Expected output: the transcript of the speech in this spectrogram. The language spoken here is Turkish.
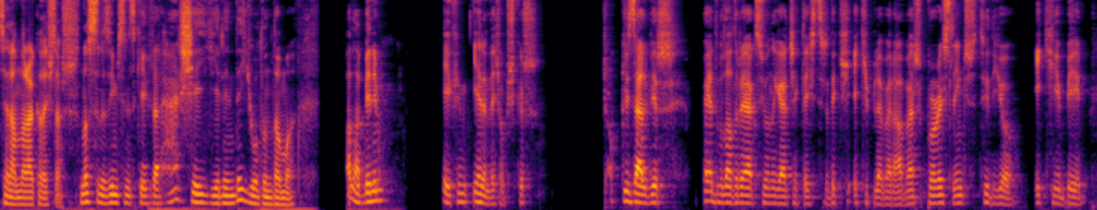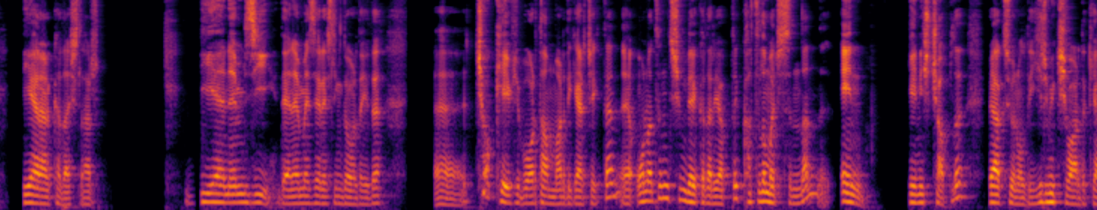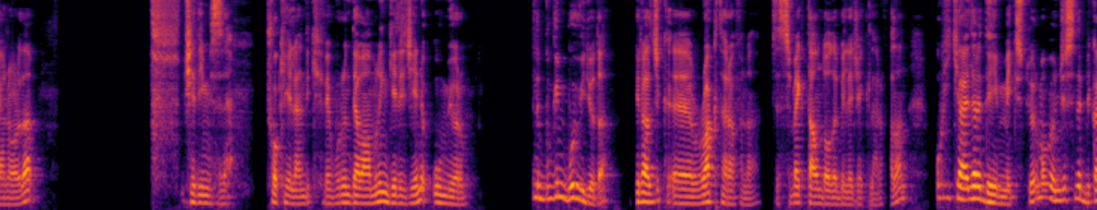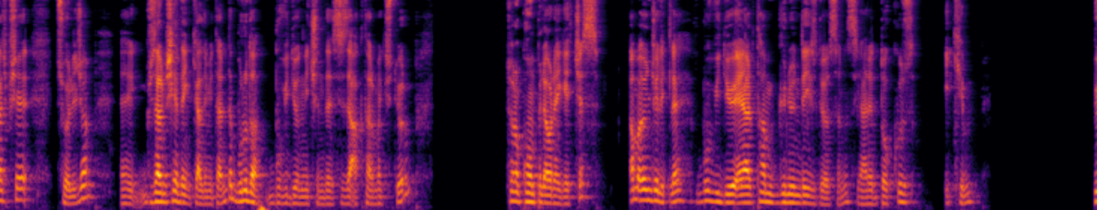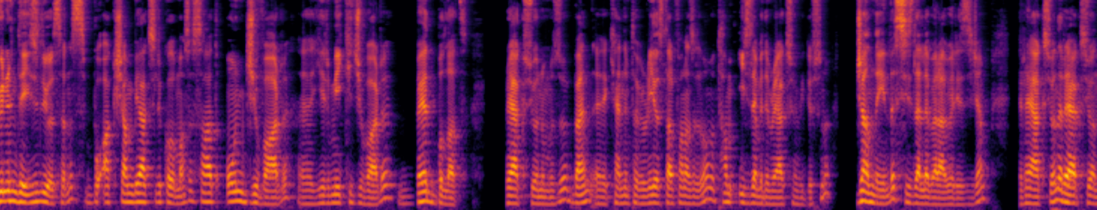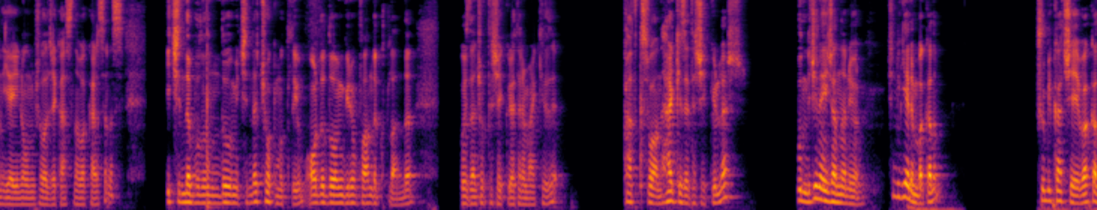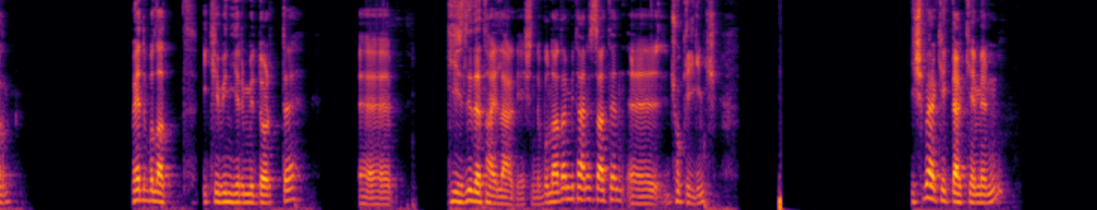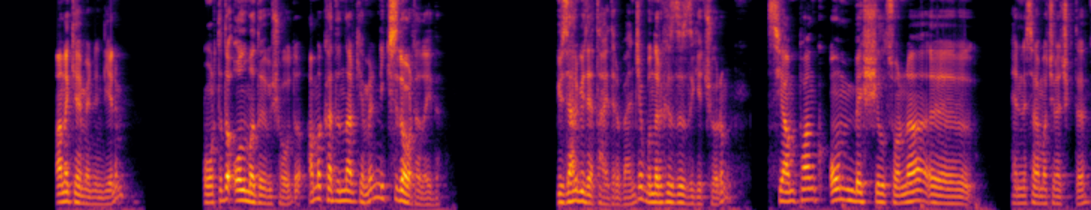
Selamlar arkadaşlar. Nasılsınız, iyi misiniz, keyifler? Her şey yerinde, yolunda mı? Valla benim keyfim yerinde çok şükür. Çok güzel bir Bad Blood reaksiyonu gerçekleştirdik ekiple beraber. Pro Wrestling Studio ekibi, diğer arkadaşlar, DNMZ, DNMZ Wrestling de oradaydı. Ee, çok keyifli bir ortam vardı gerçekten. Ee, Onat'ın şimdiye kadar yaptığı katılım açısından en geniş çaplı reaksiyon oldu. 20 kişi vardık yani orada. Bir şey diyeyim mi size? Çok eğlendik ve bunun devamının geleceğini umuyorum. Şimdi bugün bu videoda birazcık e, Rock tarafına, işte SmackDown'da olabilecekler falan o hikayelere değinmek istiyorum ama öncesinde birkaç bir şey söyleyeceğim. E, güzel bir şeye denk geldim internette. Bunu da bu videonun içinde size aktarmak istiyorum. Sonra komple oraya geçeceğiz. Ama öncelikle bu videoyu eğer tam gününde izliyorsanız yani 9 Ekim gününde izliyorsanız bu akşam bir aksilik olmazsa saat 10 civarı, e, 22 civarı Bad Blood reaksiyonumuzu ben e, kendim tabii Reels'lar falan hazırladım ama tam izlemedim reaksiyon videosunu. Canlı yayında sizlerle beraber izleyeceğim. Reaksiyona reaksiyon yayın olmuş olacak aslına bakarsanız. İçinde bulunduğum için de çok mutluyum. Orada doğum günüm falan da kutlandı. O yüzden çok teşekkür ederim herkese. Katkısı olan herkese teşekkürler. Bunun için heyecanlanıyorum. Şimdi gelin bakalım. Şu birkaç şeye bakalım. Bad Blood 2024'te e, gizli detaylar diye. Şimdi bunlardan bir tanesi zaten e, çok ilginç. Hiçbir erkekler kemerinin ana kemerinin diyelim ortada olmadığı bir şovdu. Ama kadınlar kemerinin ikisi de ortadaydı. Güzel bir detaydır bence. Bunları hızlı hızlı geçiyorum. CM Punk 15 yıl sonra e, Hell maçına çıktı.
